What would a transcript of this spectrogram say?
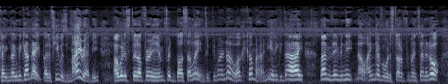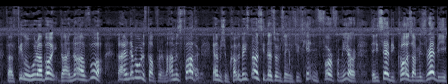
but if he was my rebbe, I would have stood up for him for alein. Ziktimar, no, No, I never would have stood up for my son at all. I Rabbi, never would have stopped for him. I'm his father. And I'm covered based nasi. That's what I'm saying. So you can't infer from here that he said because I'm his rebbe,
